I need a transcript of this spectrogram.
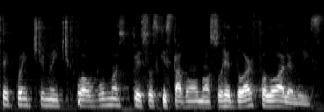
consequentemente, com algumas pessoas que estavam ao nosso redor, falou: Olha, Luiz,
